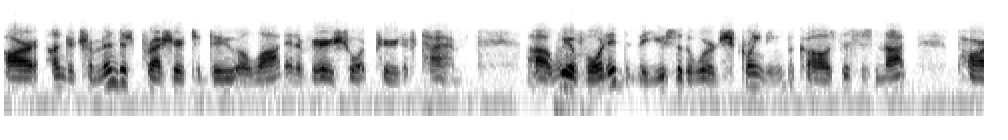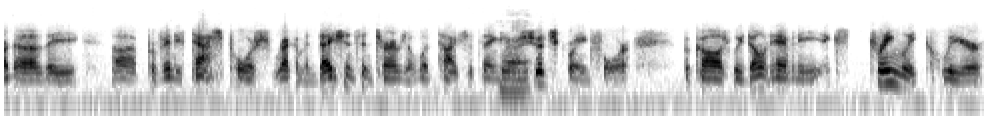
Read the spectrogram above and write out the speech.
are under tremendous pressure to do a lot in a very short period of time. Uh, we avoided the use of the word screening because this is not part of the uh, preventive task force recommendations in terms of what types of things right. you should screen for because we don't have any extremely clear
